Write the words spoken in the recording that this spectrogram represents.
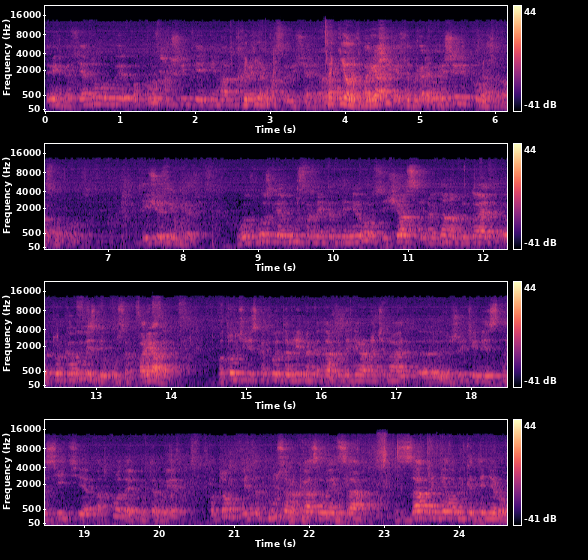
Сергей Николаевич, я думаю, вы вопрос решите и на Хотел- совещании. Хотелось бы решить, чтобы как вы решили в прошлый раз вопрос. Еще, Сергей Николаевич, вот возле мусорных контейнеров сейчас иногда наблюдают, э, только вывезли мусор, порядок. Потом через какое-то время, когда контейнера начинают э, жители сносить э, отходы бытовые, потом этот мусор оказывается за пределами контейнеров.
